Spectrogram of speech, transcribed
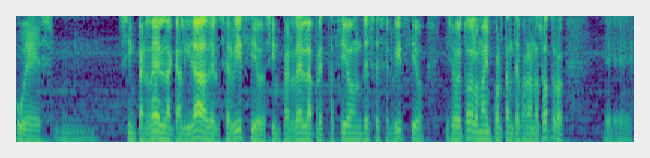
pues mm, sin perder la calidad del servicio sin perder la prestación de ese servicio y sobre todo lo más importante para nosotros eh,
